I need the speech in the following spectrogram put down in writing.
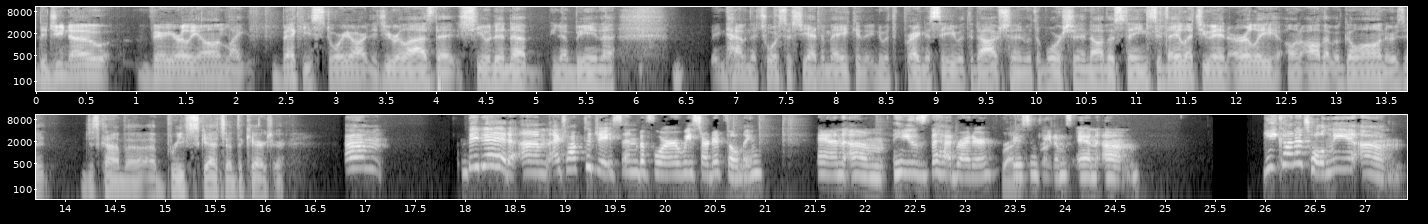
did you know very early on, like Becky's story arc? Did you realize that she would end up, you know, being a having the choices she had to make, and you know, with the pregnancy, with adoption, with abortion, and all those things? Did they let you in early on all that would go on, or is it just kind of a, a brief sketch of the character? Um, they did. Um, I talked to Jason before we started filming, and um, he's the head writer, Right. Jason Katims, and um, he kind of told me, um,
